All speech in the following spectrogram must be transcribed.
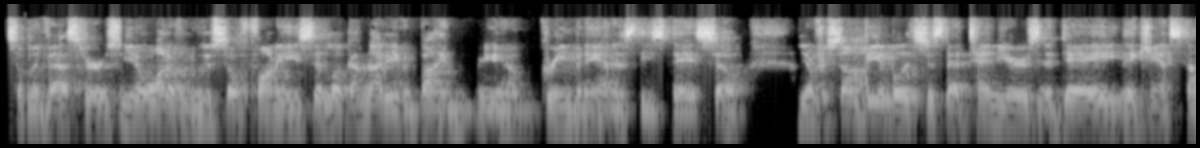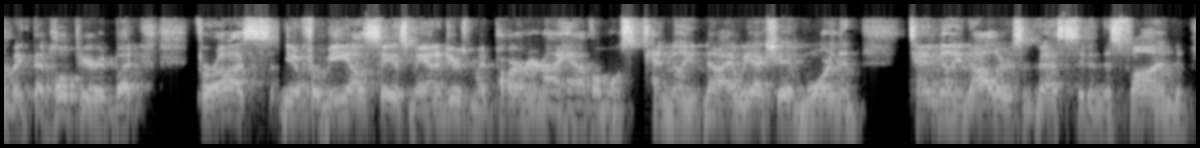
some investors, you know, one of them who's so funny, he said, look, I'm not even buying, you know, green bananas these days. So, you know, for some people, it's just that 10 years in a day, they can't stomach that whole period. But for us, you know, for me, I'll say as managers, my partner and I have almost 10 million. No, we actually have more than $10 million invested in this fund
